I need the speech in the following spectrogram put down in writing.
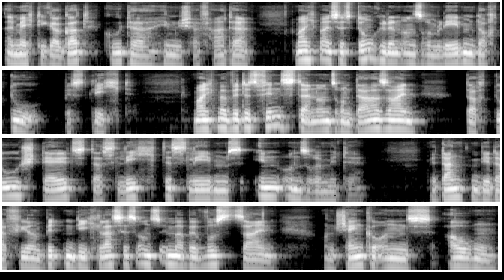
Allmächtiger Gott, guter himmlischer Vater, manchmal ist es dunkel in unserem Leben, doch du bist Licht. Manchmal wird es finster in unserem Dasein, doch du stellst das Licht des Lebens in unsere Mitte. Wir danken dir dafür und bitten dich, lass es uns immer bewusst sein und schenke uns Augen,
